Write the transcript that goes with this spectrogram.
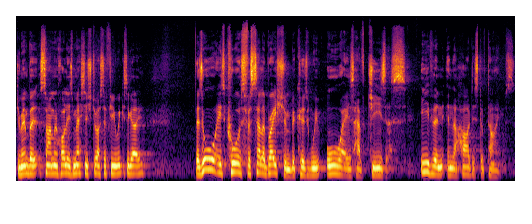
Do you remember Simon Holly's message to us a few weeks ago? There's always cause for celebration because we always have Jesus, even in the hardest of times.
